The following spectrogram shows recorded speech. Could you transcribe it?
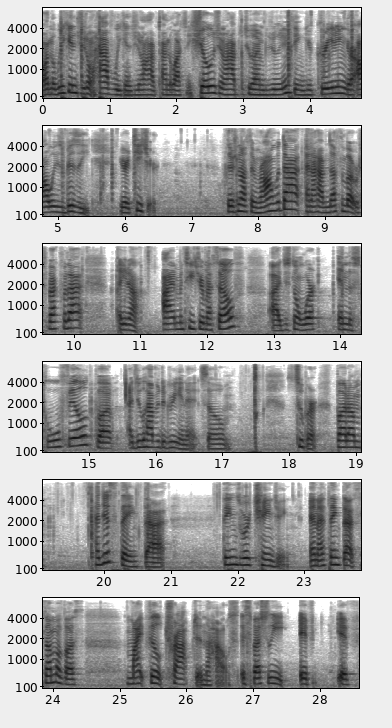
On the weekends, you don't have weekends. You don't have time to watch any shows. You don't have to do to do anything. You're grading. You're always busy. You're a teacher. There's nothing wrong with that, and I have nothing but respect for that. You know, I'm a teacher myself. I just don't work in the school field, but I do have a degree in it. So, super. But um, I just think that things were changing, and I think that some of us might feel trapped in the house, especially if if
